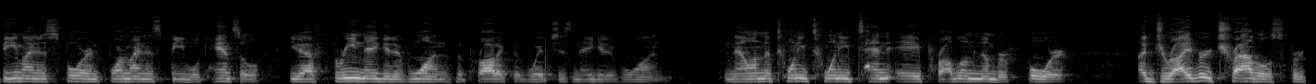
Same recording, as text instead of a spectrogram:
b minus 4 and 4 minus b will cancel. You have three negative 1s, the product of which is negative 1. Now on the 2020 10A problem number 4, a driver travels for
